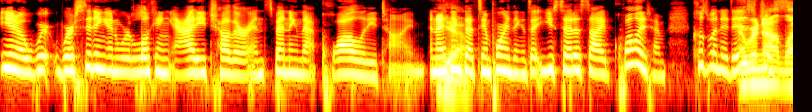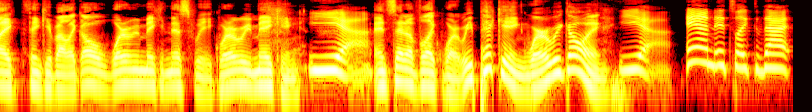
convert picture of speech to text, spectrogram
you know we're we're sitting and we're looking at each other and spending that quality time and i Yeah. think that's the important thing is that you set aside quality time because when it is and we're not like thinking about like, oh, what are we making this week? What are we making? yeah Instead of like, what are we picking? Where are we going? Yeah. And it's like that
